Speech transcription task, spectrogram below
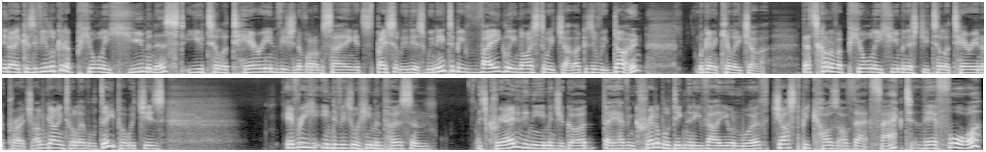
you know, because if you look at a purely humanist, utilitarian vision of what I'm saying, it's basically this we need to be vaguely nice to each other because if we don't, we're going to kill each other. That's kind of a purely humanist utilitarian approach. I'm going to a level deeper, which is every individual human person is created in the image of God. They have incredible dignity, value, and worth just because of that fact. Therefore,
